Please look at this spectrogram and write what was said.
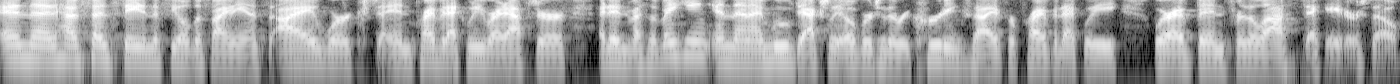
and then have since stayed in the field of finance. I worked in private equity right after I did investment banking. And then I moved actually over to the recruiting side for private equity, where I've been for the last decade or so.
